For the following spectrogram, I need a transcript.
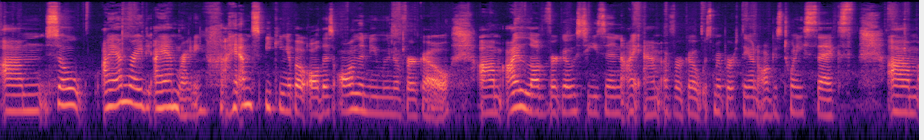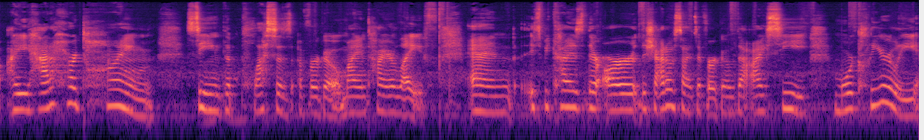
Um, so, I am writing. I am writing. I am speaking about all this on the new moon of Virgo. Um, I love Virgo season. I am a Virgo. It was my birthday on August 26th. Um, I had a hard time seeing the pluses of Virgo my entire life, and it's because there are the shadow sides of Virgo that I see more clearly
